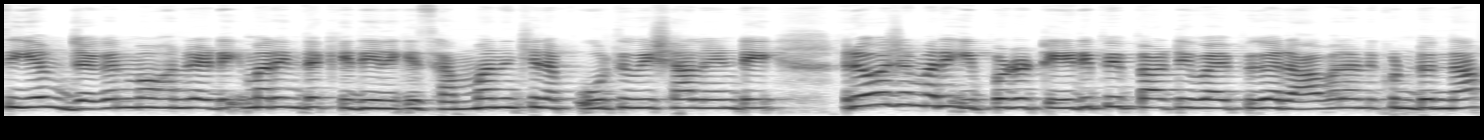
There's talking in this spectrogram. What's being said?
సీఎం జగన్మోహన్ రెడ్డి. మరింతకి దీనికి సంబంధించిన పూర్తి విషయాలేంటి? రోజా మరి ఇప్పుడు టీడీపీ పార్టీ వైపుగా రావాలనుకుంటుందా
